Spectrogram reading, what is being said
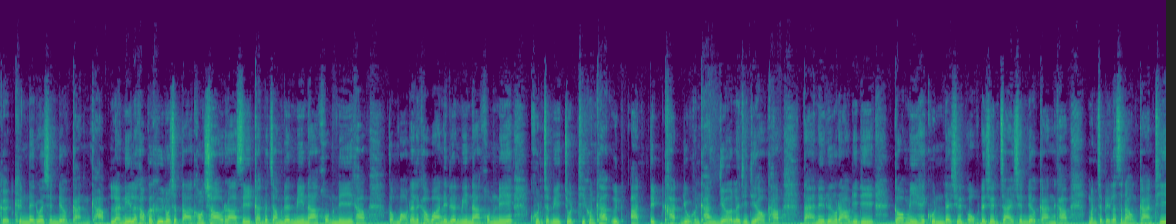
เกิดขึ้นได้ด้วยเช่นเดียวกันครับ และนี่แหละครับก็คือดวงชะตาของชาวราศีกันประจำเดือนมีนาคมนี้ครับ ต้องบอกได้เลยครับว่าในเดือนมีนาคมนี้ คุณจะมีจุดที่ค่อนข้างอึดอัดติดขัดอยู่ค่อนข้างเยอะเลยทีเดียวครับ แต่ในเรื่องราวดีๆ ก็มีให้คุณได้ชื่นอกได้ชื่นใจเช่นเดียวกันครับ มันจะเป็นลักษณะของการที่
